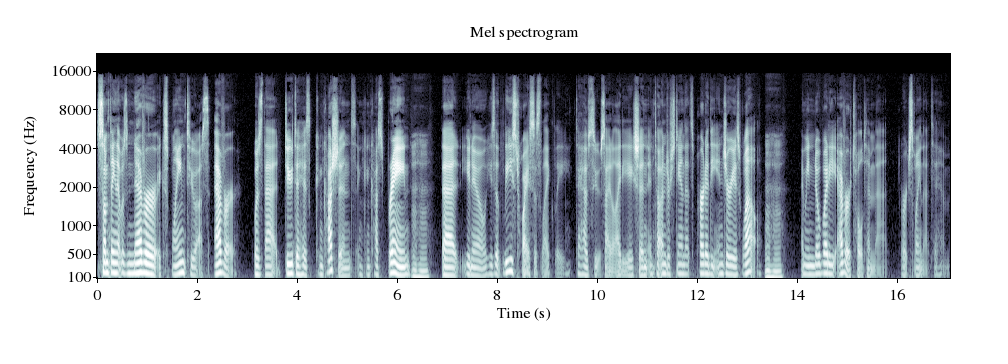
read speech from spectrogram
something that was never explained to us ever. Was that due to his concussions and concussed brain? Mhm. That you know he's at least twice as likely to have suicidal ideation and to understand that's part of the injury as well Mhm. i mean nobody ever told him that or explained that to him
